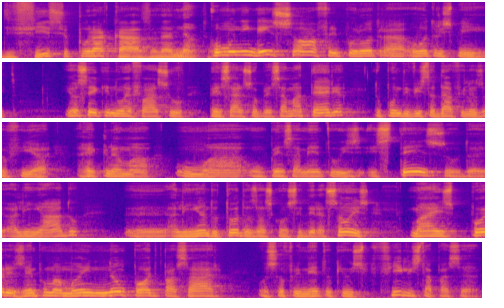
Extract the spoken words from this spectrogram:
difícil por acaso, né, Milton? Não, como ninguém sofre por outra, outro espírito. Eu sei que não é fácil pensar sobre essa matéria, do ponto de vista da filosofia, reclama uma, um pensamento extenso, alinhado, eh, alinhando todas as considerações, mas, por exemplo, uma mãe não pode passar o sofrimento que o filho está passando.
